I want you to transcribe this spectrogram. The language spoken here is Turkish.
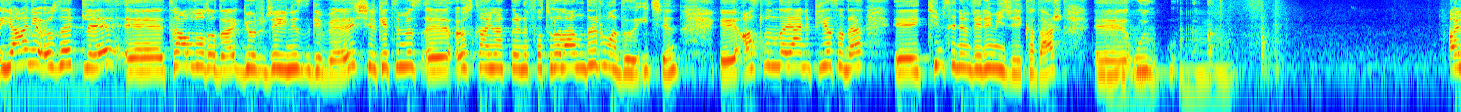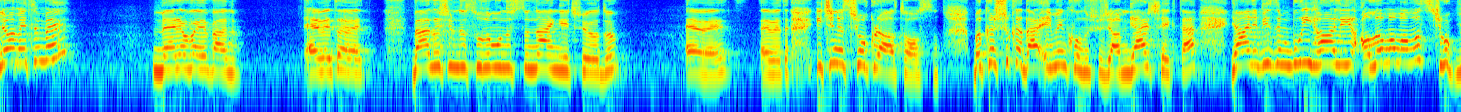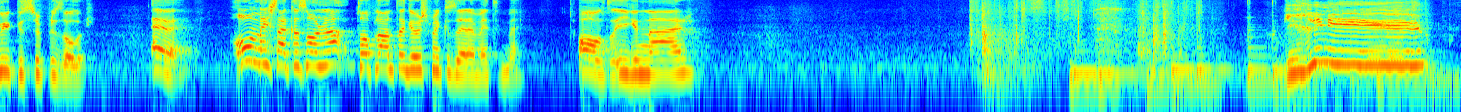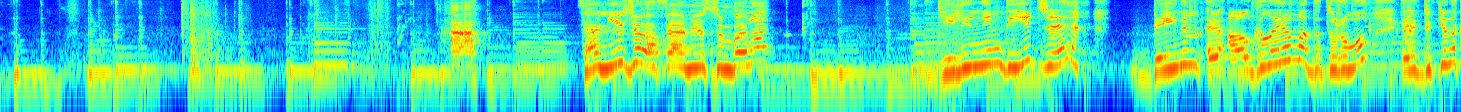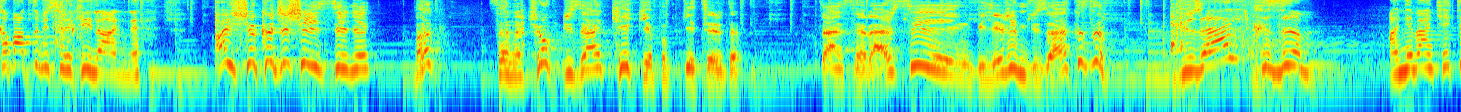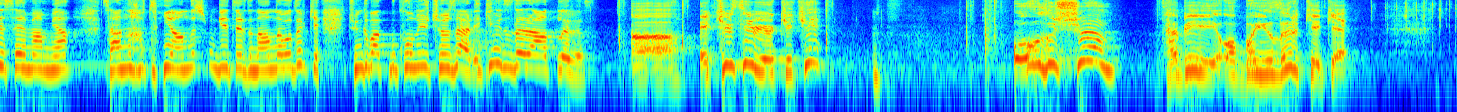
Yani özetle e, tabloda da göreceğiniz gibi şirketimiz e, öz kaynaklarını faturalandırmadığı için e, aslında yani piyasada e, kimsenin veremeyeceği kadar e, uy... Alo Metin Bey. Merhaba efendim. Evet evet. Ben de şimdi sunumun üstünden geçiyordum. Evet. Evet. İçiniz çok rahat olsun. Bakın şu kadar emin konuşacağım gerçekten. Yani bizim bu ihaleyi alamamamız çok büyük bir sürpriz olur. Evet. 15 dakika sonra toplantıda görüşmek üzere Metin Bey. Oldu. İyi günler. Gelinim. Sen niye cevap vermiyorsun bana? Gelinim deyince beynim e, algılayamadı durumu. E, dükkanı kapattı bir süreliğine anne. Ay şakacı şey seni. Bak sana çok güzel kek yapıp getirdim. Sen seversin, bilirim güzel kızım. Güzel kızım. Anne ben kek de sevmem ya. Sen ne yaptın yanlış mı getirdin anlamadım ki. Çünkü bak bu konuyu çözer. İkimiz de rahatlarız. Aa, e kim seviyor keki? Oğluşum. Tabii o bayılır keke.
